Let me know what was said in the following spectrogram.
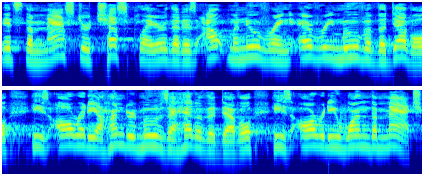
It's the master chess player that is outmaneuvering every move of the devil. He's already a hundred moves ahead of the devil. He's already won the match.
